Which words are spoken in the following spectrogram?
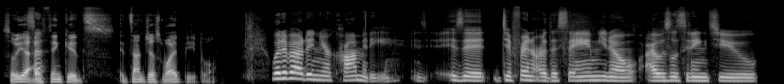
So yeah, So- I think it's it's not just white people. What about in your comedy? Is, is it different or the same? You know, I was listening to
